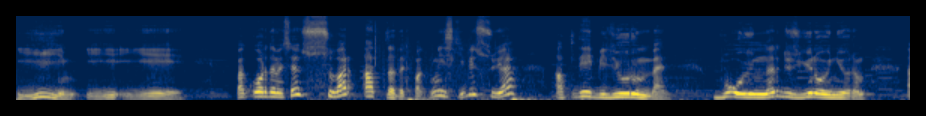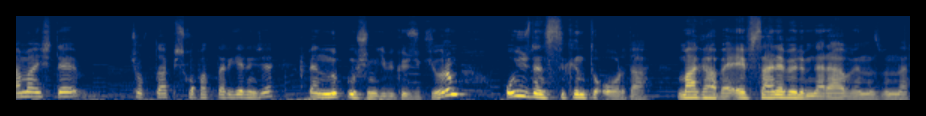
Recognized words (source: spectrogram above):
iyiyim. iyi iyi. Bak orada mesela su var atladık. Bak mis gibi suya atlayabiliyorum ben. Bu oyunları düzgün oynuyorum. Ama işte çok daha psikopatlar gelince ben noobmuşum gibi gözüküyorum. O yüzden sıkıntı orada. Maga be efsane bölümler abiniz bunlar.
